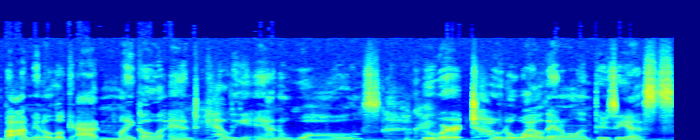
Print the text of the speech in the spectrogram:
but I'm gonna look at Michael and Kelly Ann Walls, who were total wild animal enthusiasts.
